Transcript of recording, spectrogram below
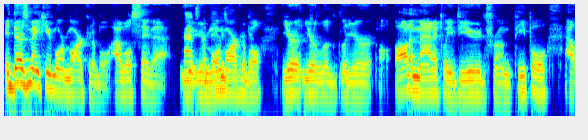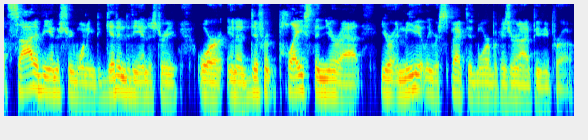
it does make you more marketable. I will say that you're more marketable. You're you're you're automatically viewed from people outside of the industry wanting to get into the industry or in a different place than you're at. You're immediately respected more because you're an IFBB pro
